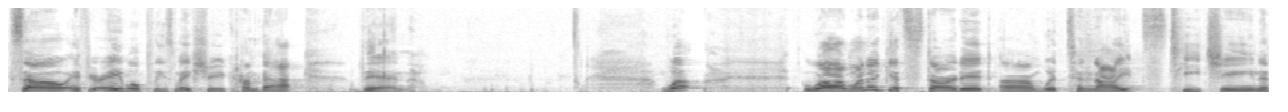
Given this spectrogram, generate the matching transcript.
So if you're able, please make sure you come back then. Well, well, I want to get started um, with tonight's teaching.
